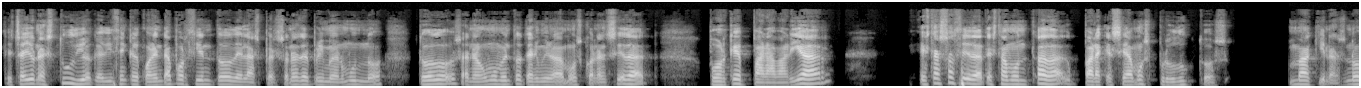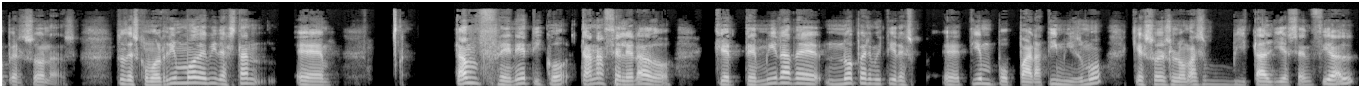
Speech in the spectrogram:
De hecho, hay un estudio que dicen que el 40% de las personas del primer mundo, todos en algún momento terminamos con ansiedad, porque para variar, esta sociedad está montada para que seamos productos, máquinas, no personas. Entonces, como el ritmo de vida es tan, eh, tan frenético, tan acelerado, que te mira de no permitir eh, tiempo para ti mismo, que eso es lo más vital y esencial,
